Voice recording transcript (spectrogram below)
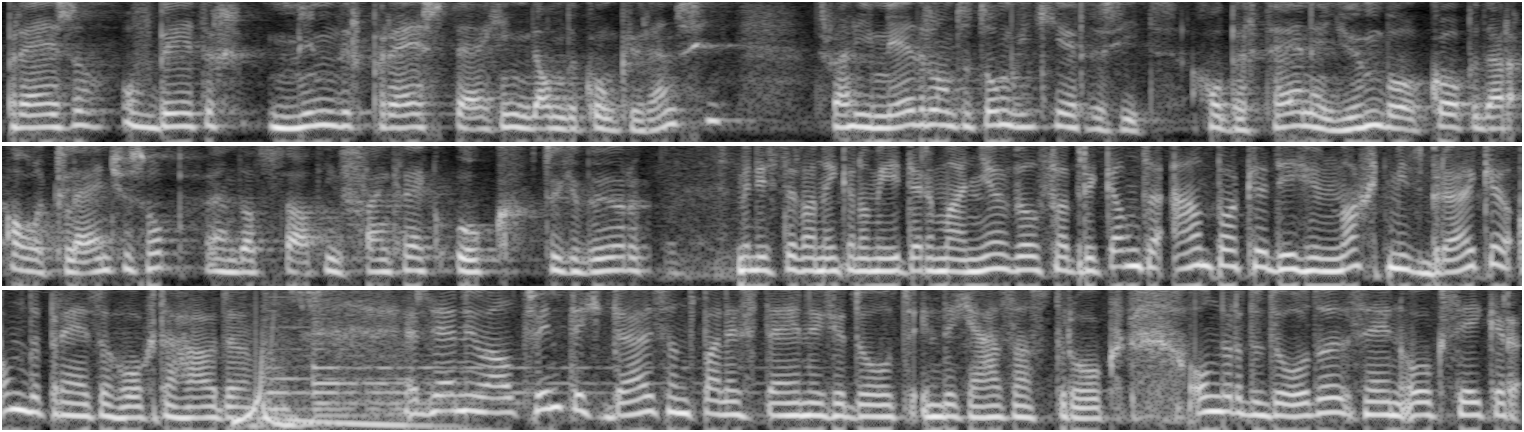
prijzen. Of beter, minder prijsstijging dan de concurrentie. Terwijl in Nederland het omgekeerde ziet. Albertijn en Jumbo kopen daar alle kleintjes op. En dat staat in Frankrijk ook te gebeuren. Minister van Economie Dermagne wil fabrikanten aanpakken die hun macht misbruiken om de prijzen hoog te houden. Er zijn nu al 20.000 Palestijnen gedood in de Gazastrook. Onder de doden zijn ook zeker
